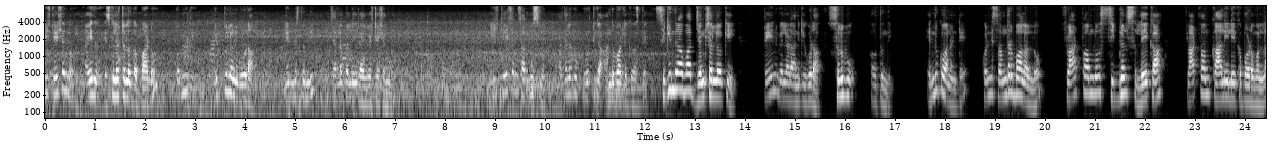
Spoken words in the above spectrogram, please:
ఈ స్టేషన్లో ఐదు ఎస్కలేటర్లతో పాటు తొమ్మిది లిఫ్టులను కూడా నిర్మిస్తుంది చెర్లపల్లి రైల్వే స్టేషన్లో. ఈ స్టేషన్ సర్వీసులు ప్రజలకు పూర్తిగా అందుబాటులోకి వస్తే సికింద్రాబాద్ జంక్షన్లోకి ట్రైన్ వెళ్ళడానికి కూడా సులువు అవుతుంది. ఎందుకు అనంటే కొన్ని సందర్భాలలో ప్లాట్ఫామ్లో సిగ్నల్స్ లేక ప్లాట్ఫామ్ ఖాళీ లేకపోవడం వల్ల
